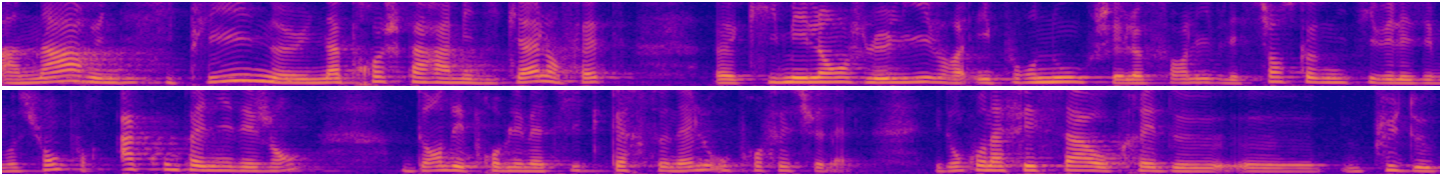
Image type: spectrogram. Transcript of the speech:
un art, une discipline, une approche paramédicale en fait, euh, qui mélange le livre et pour nous, chez Love for Live, les sciences cognitives et les émotions pour accompagner des gens dans des problématiques personnelles ou professionnelles. Et donc on a fait ça auprès de euh, plus de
